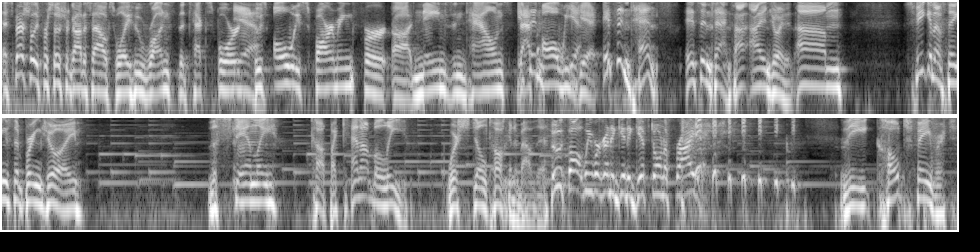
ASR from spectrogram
especially for social goddess Alex Way, who runs the text board, Yeah. who's always farming for uh, names and towns. That's in- all we yeah, get. It's intense. It's intense. I, I enjoyed it. Um, speaking of things that bring joy, the Stanley Cup. I cannot believe we're still talking about this. Who thought we were going to get a gift on a Friday? The cult favorite,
